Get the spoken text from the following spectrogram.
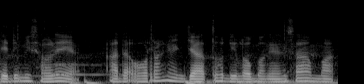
Jadi misalnya ya ada orang yang jatuh di lubang yang sama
